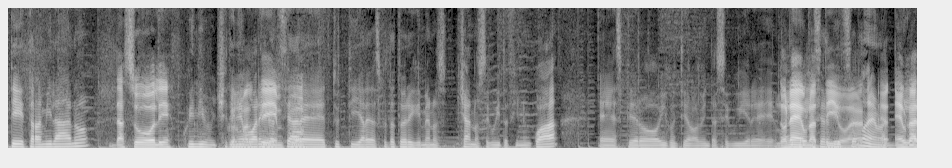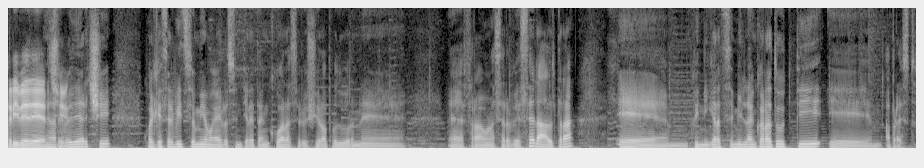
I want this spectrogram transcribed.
tetra Milano. Da soli. Quindi ci tenevo a ringraziare tutti i radioascoltatori che mi hanno, ci hanno seguito fino in qua. E spero io continuerò ovviamente a seguire. Non è un addio, servizio- eh. non è un È- è addio, un è arrivederci. un arrivederci. Qualche servizio mio magari lo sentirete ancora se riuscirò a produrne eh, fra una servessa e l'altra. E, mm, quindi grazie mille ancora a tutti e a presto.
